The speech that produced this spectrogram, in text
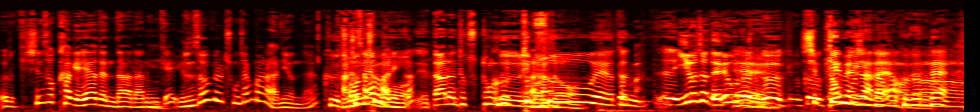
이렇게 신속하게 해야 된다라는 음. 게 윤석열 총장만 아니었나요? 그 전에 뭐 다른 특수통들이 그 특수의 어떤 그, 이어져 내려오는 예. 그, 그 경부잖아요. 뭐 그건데 아.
